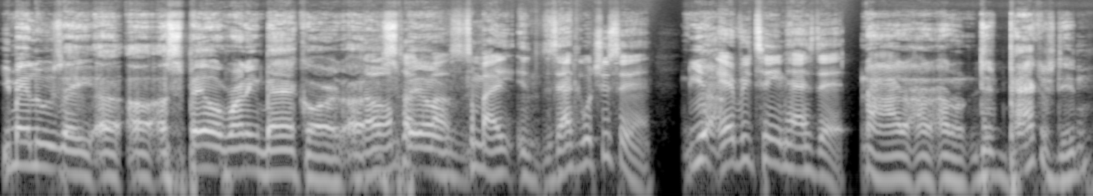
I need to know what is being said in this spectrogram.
you may lose a a, a- a spell running back or a, No, a I'm talking spell. about somebody. Exactly what you're saying. yeah, Every team has that. nah, I, I, I don't. The Packers didn't.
